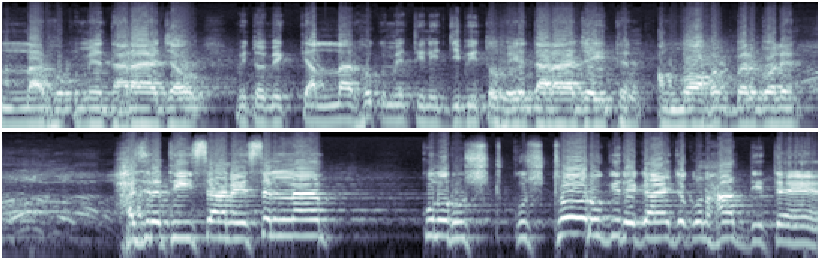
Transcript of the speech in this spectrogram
আল্লাহর হুকুমে দাঁড়ায় যাও। মৃত ব্যক্তি আল্লাহর হুকুমে তিনি জীবিত হয়ে দাঁড়ায় যাইতেন। আল্লাহ আকবার বলেন। হাজরত ঈসা আলাইসাল্লাম কোন কুষ্ঠ রোগীর গায়ে যখন হাত দিতেন,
